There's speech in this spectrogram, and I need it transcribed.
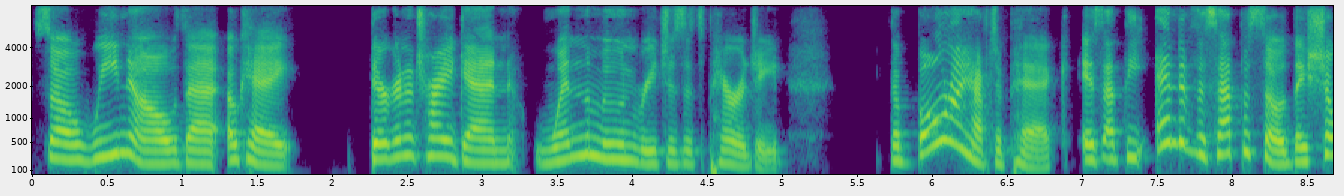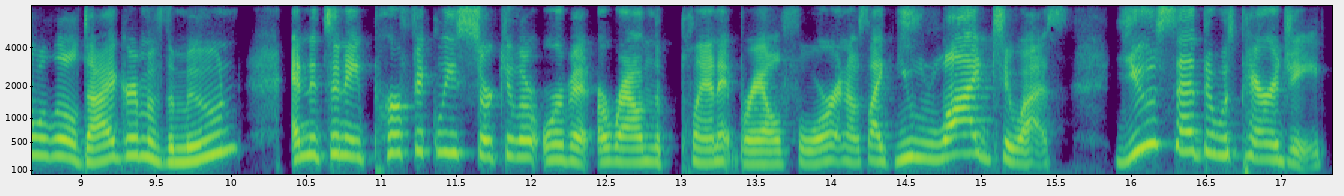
So, we know that, okay, they're going to try again when the moon reaches its perigee. The bone I have to pick is at the end of this episode, they show a little diagram of the moon and it's in a perfectly circular orbit around the planet Bre'el 4. And I was like, you lied to us. You said there was perigee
